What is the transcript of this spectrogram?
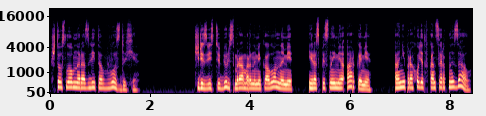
что словно разлито в воздухе. Через вестибюль с мраморными колоннами и расписными арками они проходят в концертный зал,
